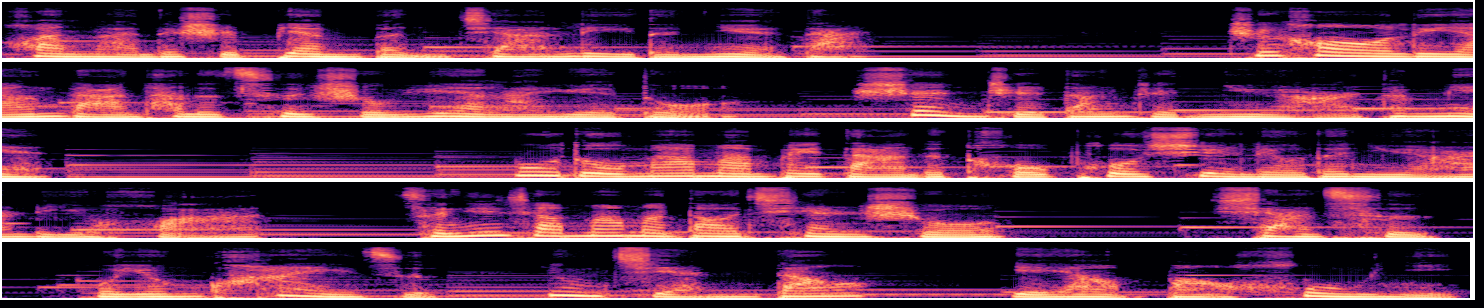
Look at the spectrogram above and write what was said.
换来的是变本加厉的虐待。之后，李阳打她的次数越来越多，甚至当着女儿的面，目睹妈妈被打得头破血流的女儿李华。曾经向妈妈道歉说：“下次我用筷子、用剪刀也要保护你。”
